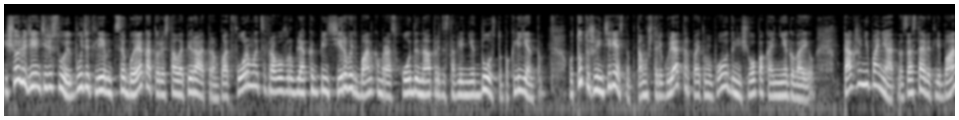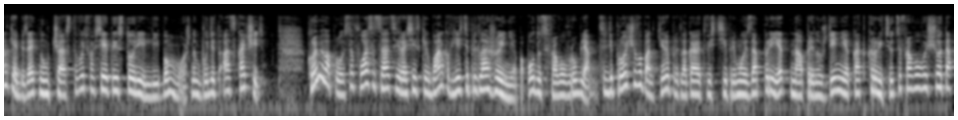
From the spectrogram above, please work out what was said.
Еще людей интересует, будет ли ЦБ, который стал оператором платформы цифрового рубля, компенсировать банкам расходы на предоставление доступа клиентам. Вот тут уже интересно, потому что регулятор по этому поводу ничего пока не говорил. Также непонятно, заставят ли банки обязательно участвовать во всей этой истории, либо можно будет отскочить. Кроме вопросов, у Ассоциации российских банков есть и предложения по поводу цифрового рубля. Среди прочего, банкиры предлагают ввести прямой запрет на принуждение к открытию цифрового счета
